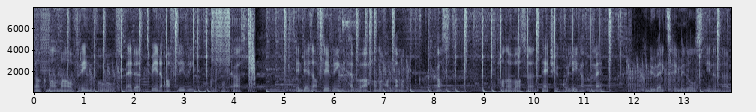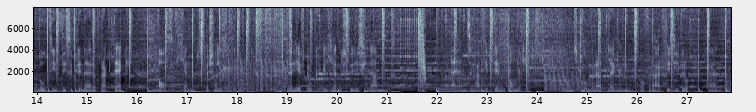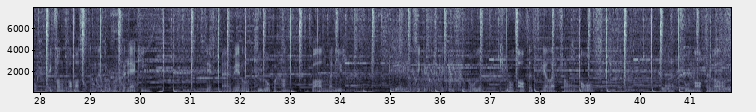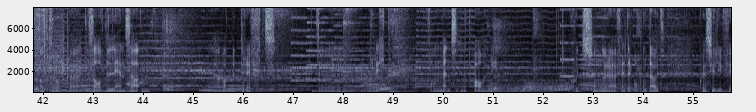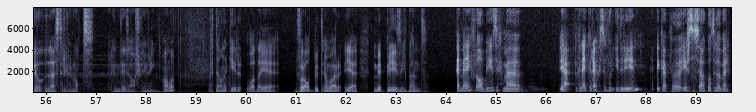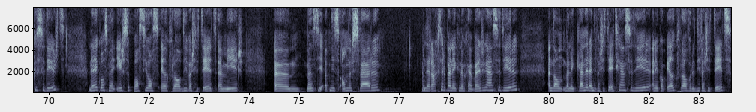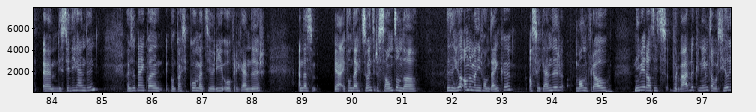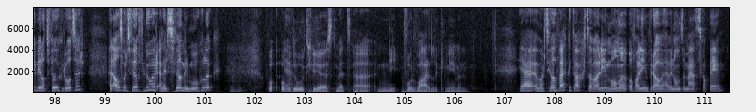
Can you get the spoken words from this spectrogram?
Welkom allemaal vreemde vogels bij de tweede aflevering van de podcast. In deze aflevering hebben we Hanne van Damme, de gast. Hanne was een tijdje collega van mij. Nu werkt ze inmiddels in een eh, multidisciplinaire praktijk als genderspecialist. Ze heeft ook genderstudies gedaan. En ze gaat hier het een en ander voor ons komen uitleggen over haar visie erop. En ik vond het alvast een enorme verrijking. Het heeft mijn wereld doen opengaan op een bepaalde manier. Een zeker perspectief geboden. Ik genoot altijd heel erg van onze babbels. En eh, het voelde altijd wel alsof dat we op eh, dezelfde lijn zaten. eh, wat betreft de rechten van mensen in het algemeen. Goed, zonder eh, verder oponthoud. Ik wens jullie veel luistergenot in deze aflevering. Hanne, vertel een keer wat dat jij vooral doet en waar jij mee bezig bent. Ik ben eigenlijk vooral bezig met ja, gelijke rechten voor iedereen. Ik heb eh, eerst sociaal-cultureel werk gestudeerd. En eigenlijk was mijn eerste passie was eigenlijk vooral diversiteit en meer ehm, mensen die etnisch anders waren. En daarachter ben ik nog gaan verder gaan studeren. En dan ben ik gender en diversiteit gaan studeren. En ik heb eigenlijk vooral voor de diversiteit ehm, die studie gaan doen. Maar zo ben ik wel in contact gekomen met theorie over gender. En dat is, ja, ik vond het echt zo interessant, omdat het is een heel andere manier van denken. Als je gender, man, vrouw, niet meer als iets voorwaardelijk neemt, dan wordt heel die wereld veel groter. En alles wordt veel vloer en er is veel meer mogelijk. Wat, wat Ja. bedoelt je juist met eh, niet voorwaardelijk nemen? Ja, er wordt heel vaak gedacht dat we alleen mannen of alleen vrouwen hebben in onze maatschappij.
